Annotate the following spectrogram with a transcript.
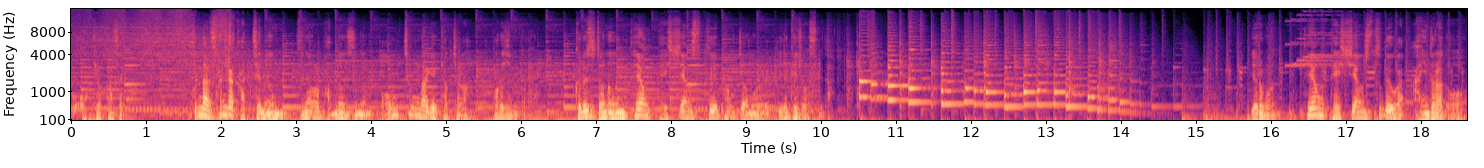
꼭 기억하세요. 훗날 상가 가치는 분양을 받는 수는 엄청나게 격차가 벌어지니까요. 그래서 저는 태영 대시양 스튜디오 평점을 이렇게 주었습니다. 여러분, 태영 대시양 스튜디오가 아니더라도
